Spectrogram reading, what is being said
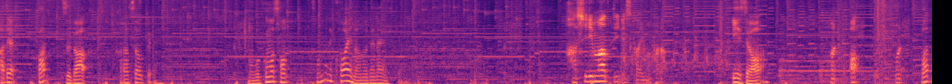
あ、で、バッツがカラス奥で。まあ、僕もそそんなに怖いのは乗れないんですけど。走り回っていいですか？今から。いいですよ。あれ？あ、あれバッ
